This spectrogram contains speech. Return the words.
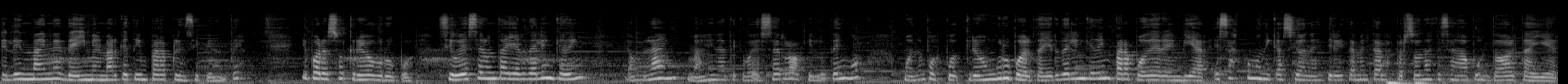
lead magnet de email marketing para principiantes. Y por eso creo grupos. Si voy a hacer un taller de LinkedIn online, imagínate que voy a hacerlo, aquí lo tengo, bueno, pues, pues creo un grupo del taller de LinkedIn para poder enviar esas comunicaciones directamente a las personas que se han apuntado al taller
